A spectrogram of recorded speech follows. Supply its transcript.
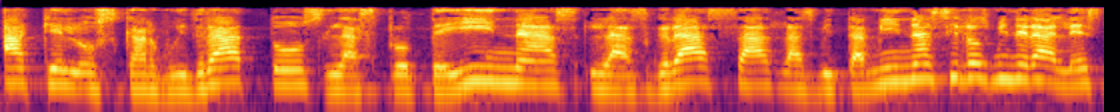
a que los carbohidratos, las proteínas, las grasas, las vitaminas y los minerales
